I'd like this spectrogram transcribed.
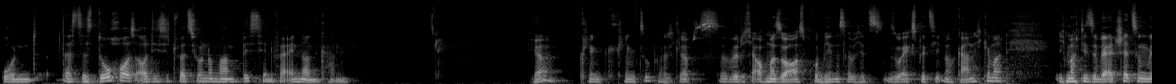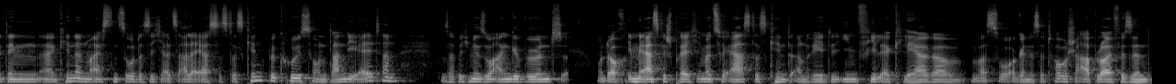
Und dass das durchaus auch die Situation nochmal ein bisschen verändern kann. Ja, klingt, klingt super. Ich glaube, das würde ich auch mal so ausprobieren. Das habe ich jetzt so explizit noch gar nicht gemacht. Ich mache diese Wertschätzung mit den äh, Kindern meistens so, dass ich als allererstes das Kind begrüße und dann die Eltern. Das habe ich mir so angewöhnt und auch im Erstgespräch immer zuerst das Kind anrede, ihm viel erkläre, was so organisatorische Abläufe sind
